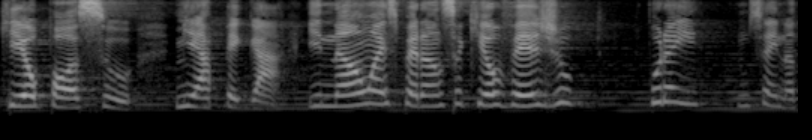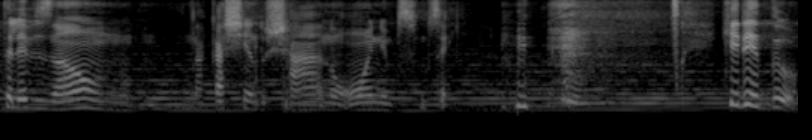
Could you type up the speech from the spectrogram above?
que eu posso me apegar e não a esperança que eu vejo por aí, não sei, na televisão, na caixinha do chá, no ônibus, não sei. Querido,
